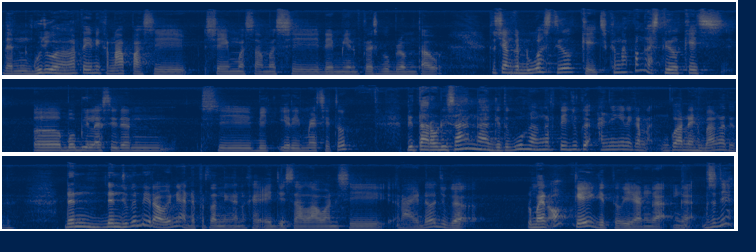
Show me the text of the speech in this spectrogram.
dan gue juga gak ngerti ini kenapa si Sheamus sama si Damian Priest gue belum tahu. Terus yang kedua Steel Cage. Kenapa nggak Steel Cage uh, Bobby Leslie dan si Big E rematch itu ditaruh di sana gitu? Gue nggak ngerti juga. Anjing ini karena gue aneh banget itu. Dan dan juga di Raw ini ada pertandingan kayak AJ lawan si Riddle juga lumayan oke okay, gitu. Ya nggak nggak. Maksudnya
